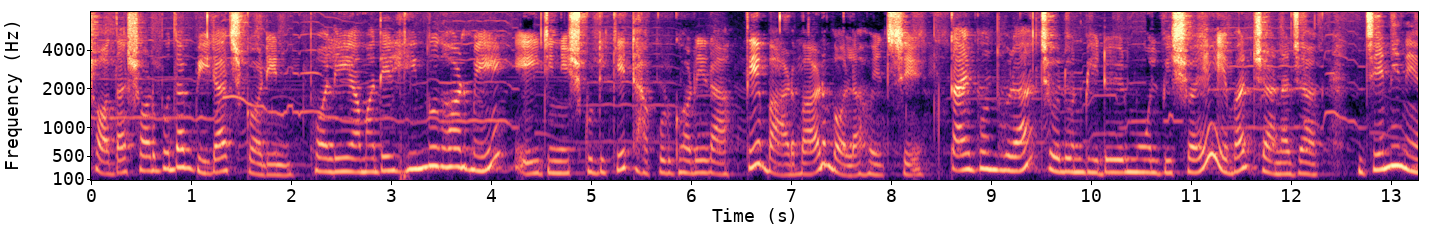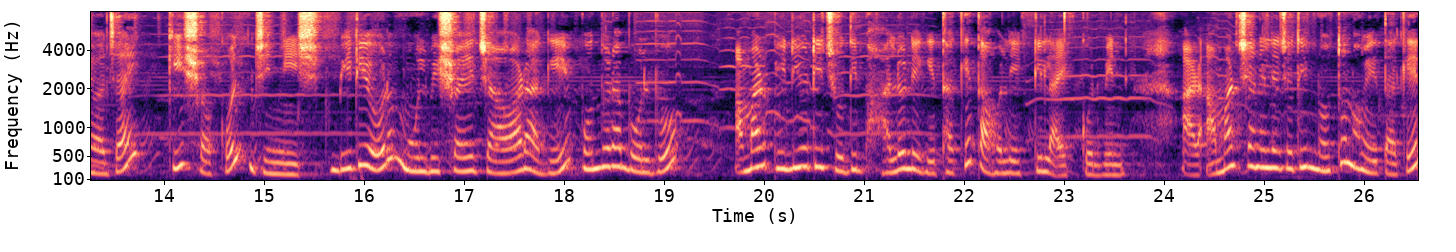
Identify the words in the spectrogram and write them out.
সদা সর্বদা বিরাজ করেন। ফলে আমাদের হিন্দু ধর্মে এই জিনিসগুলিকে ঠাকুর ঘরে রাখতে বারবার বলা হয়েছে। তাই বন্ধুরা, চলুন ভিডিওর মূল বিষয়ে এবার জানা যাক। জেনে নেওয়া যায় কি সকল জিনিস। ভিডিওর মূল বিষয়ে যাওয়ার আগে বন্ধুরা বলব, আমার ভিডিওটি যদি ভালো লেগে থাকে তাহলে একটি লাইক করবেন। আর আমার চ্যানেলে যদি নতুন হয়ে থাকেন,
